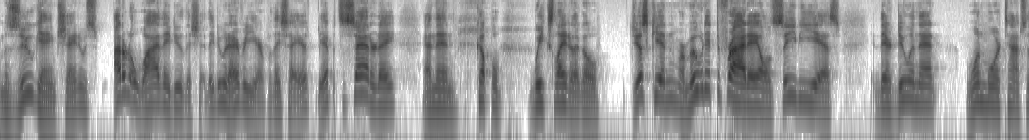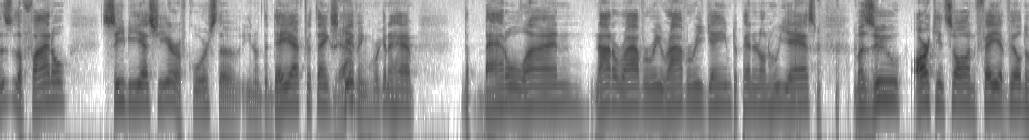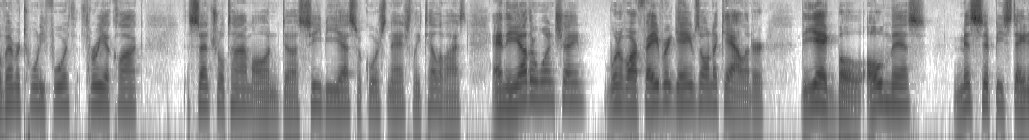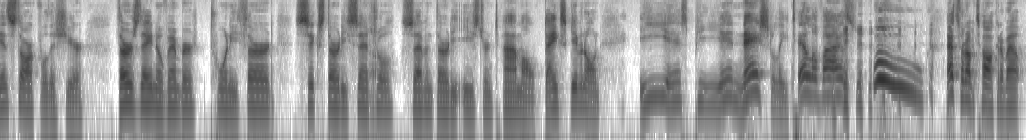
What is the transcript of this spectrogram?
Mizzou game, Shane. It was I don't know why they do this shit. They do it every year. But they say, "Yep, it's a Saturday," and then a couple weeks later they go, "Just kidding. We're moving it to Friday on CBS." They're doing that one more time. So this is the final CBS year, of course. The you know the day after Thanksgiving, we're gonna have the battle line, not a rivalry, rivalry game, depending on who you ask. Mizzou, Arkansas, and Fayetteville, November 24th, 3 o'clock Central Time on uh, CBS, of course, nationally televised. And the other one, Shane, one of our favorite games on the calendar, the Egg Bowl, Ole Miss, Mississippi State in Starkville this year. Thursday, November 23rd, 6:30 Central, 7:30 Eastern Time on Thanksgiving on ESPN, nationally televised. Woo! That's what I'm talking about.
